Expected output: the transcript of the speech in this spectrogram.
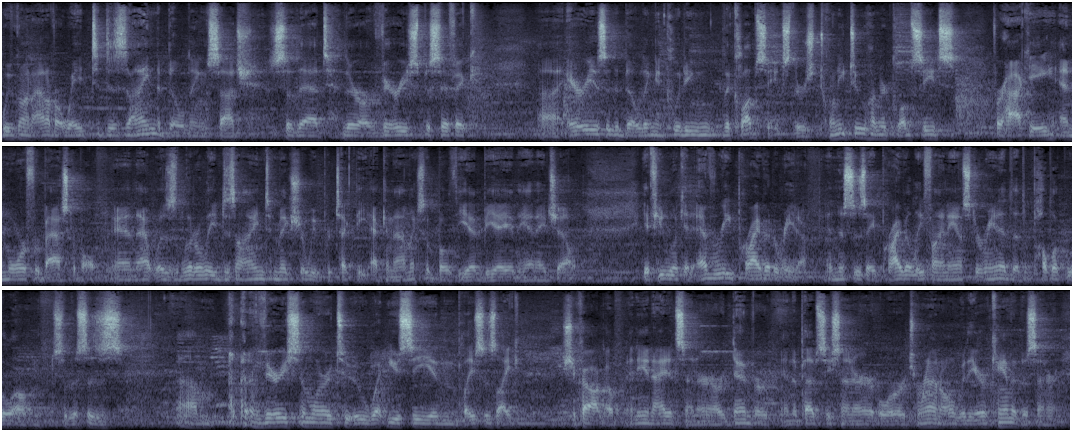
we've gone out of our way to design the building such so that there are very specific uh, areas of the building, including the club seats. There's 2,200 club seats for hockey and more for basketball, and that was literally designed to make sure we protect the economics of both the NBA and the NHL. If you look at every private arena, and this is a privately financed arena that the public will own, so this is um, very similar to what you see in places like Chicago and the United Center, or Denver and the Pepsi Center, or Toronto with the Air Canada Center.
